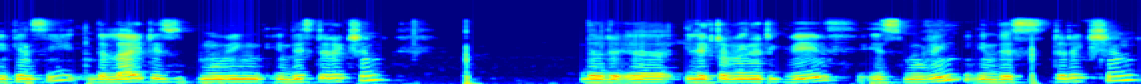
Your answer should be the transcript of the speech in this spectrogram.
You can see the light is moving in this direction. The uh, electromagnetic wave is moving in this direction.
